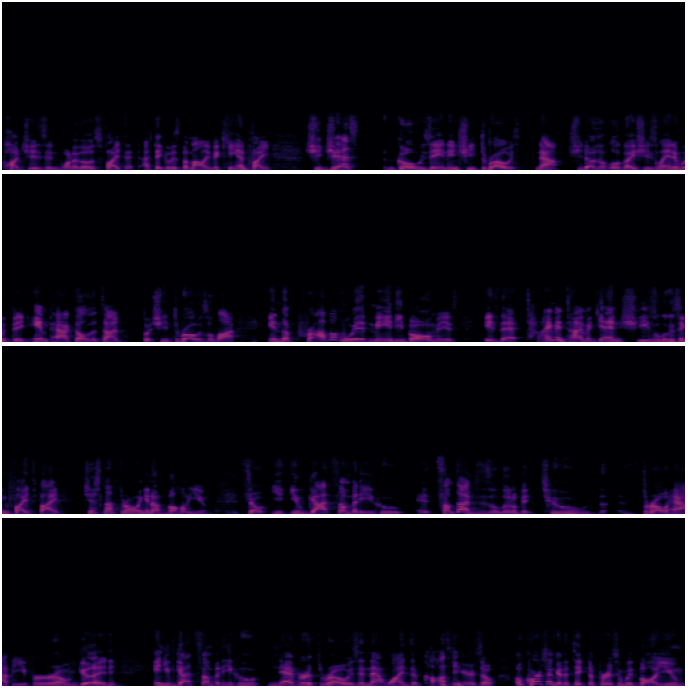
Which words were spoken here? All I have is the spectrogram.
punches in one of those fights. I, I think it was the Molly McCann fight. She just goes in and she throws. Now, she doesn't look like she's landing with big impact all the time, but she throws a lot. And the problem with Mandy Bohm is is that time and time again she's losing fights by just not throwing enough volume. So you, have got somebody who sometimes is a little bit too throw happy for her own good, and you've got somebody who never throws and that winds up costing her. So, of course, I'm going to take the person with volume.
